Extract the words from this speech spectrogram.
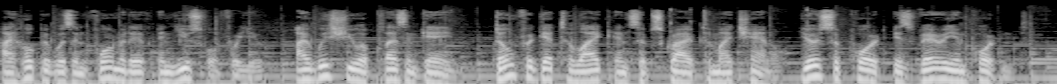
I hope it was informative and useful for you. I wish you a pleasant game. Don't forget to like and subscribe to my channel. Your support is very important.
